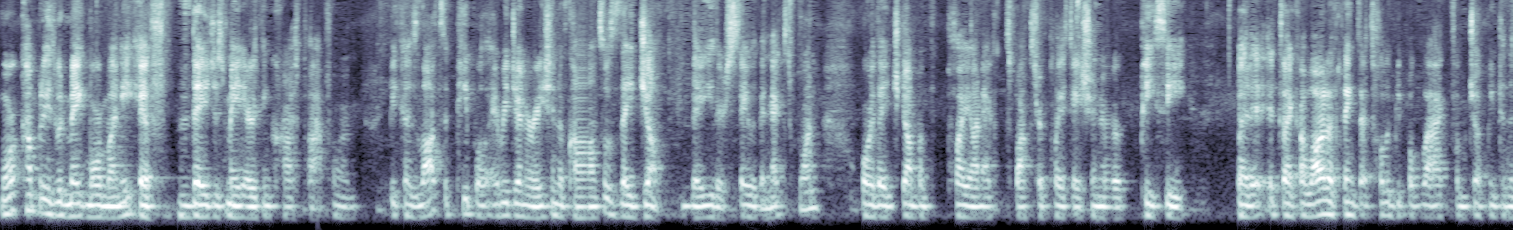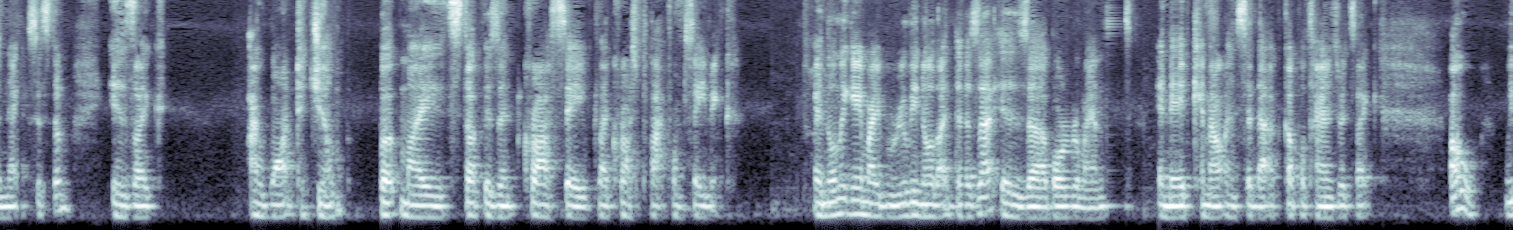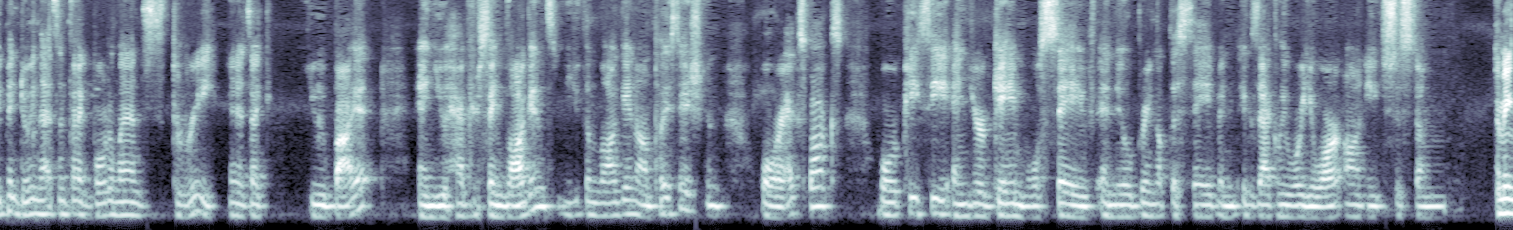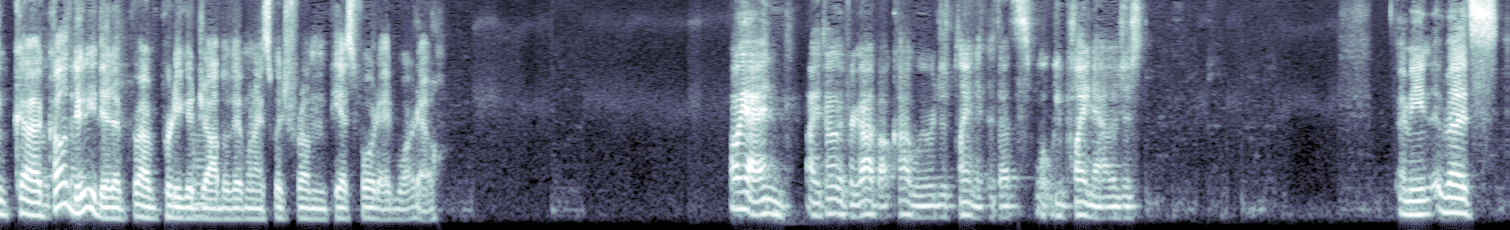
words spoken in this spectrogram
more companies would make more money if they just made everything cross platform because lots of people every generation of consoles they jump. They either stay with the next one or they jump and play on xbox or playstation or pc but it, it's like a lot of things that's holding people back from jumping to the next system is like i want to jump but my stuff isn't cross saved like cross platform saving. And the only game I really know that does that is uh, Borderlands, and they've come out and said that a couple times. It's like, oh, we've been doing that since like Borderlands three, and it's like you buy it and you have your same logins. You can log in on PlayStation or Xbox or PC, and your game will save, and it'll bring up the save and exactly where you are on each system. I mean, uh, Call of? Duty did a, a pretty good job of it when I switched from PS4 to Eduardo. Oh yeah, and I totally forgot about COD. We were just playing it because that's what we play now. It's just I mean, but it's.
